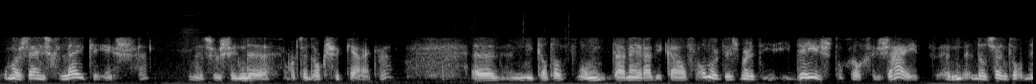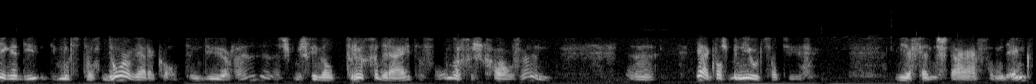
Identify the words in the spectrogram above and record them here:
onder zijns gelijke is. Hè? Net zoals in de orthodoxe kerken. Uh, niet dat dat daarmee radicaal veranderd is, maar het idee is toch wel gezaaid. En, dat zijn toch dingen die, die moeten toch doorwerken op den duur. Hè? Dat is misschien wel teruggedraaid of ondergeschoven. En, uh, ja, ik was benieuwd wat u meer fans daarvan denkt.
